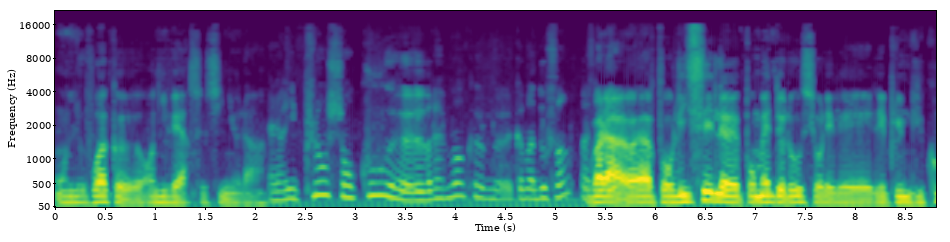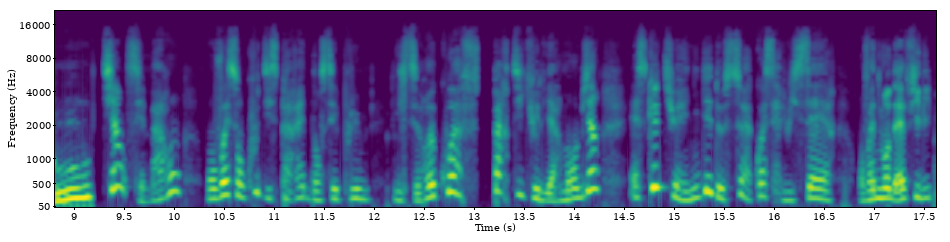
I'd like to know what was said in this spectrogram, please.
On ne le voit qu'en hiver ce cygne-là. Alors il plonge son cou euh, vraiment comme, comme un dauphin. Voilà, voilà, pour lisser, le, pour mettre de l'eau sur les, les plumes du cou. Tiens, c'est marrant, on voit son cou disparaître dans ses plumes. Il se recoiffe particulièrement bien. Est-ce que tu as une idée de ce à quoi ça lui sert? On va demander à Philippe.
